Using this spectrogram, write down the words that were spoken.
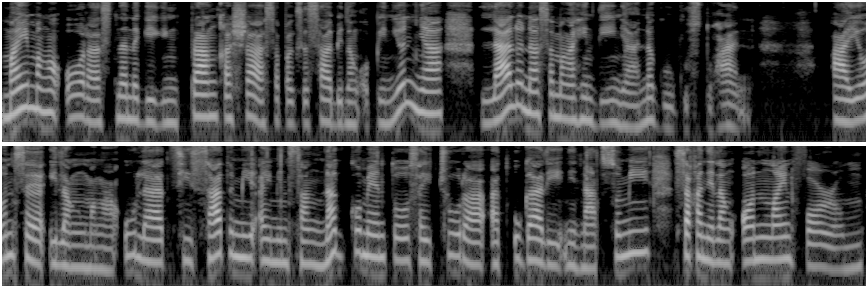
may mga oras na nagiging prangka siya sa pagsasabi ng opinyon niya, lalo na sa mga hindi niya nagugustuhan. Ayon sa ilang mga ulat, si Satomi ay minsang nagkomento sa itsura at ugali ni Natsumi sa kanilang online forum,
